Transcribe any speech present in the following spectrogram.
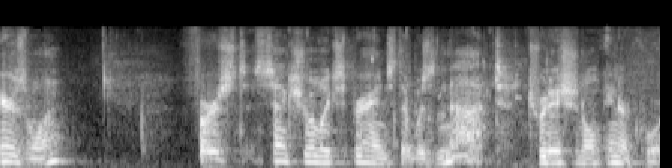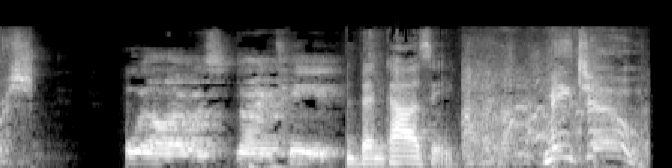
Here's one. First sexual experience that was not traditional intercourse. Well, I was 19. Benghazi. Me too.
